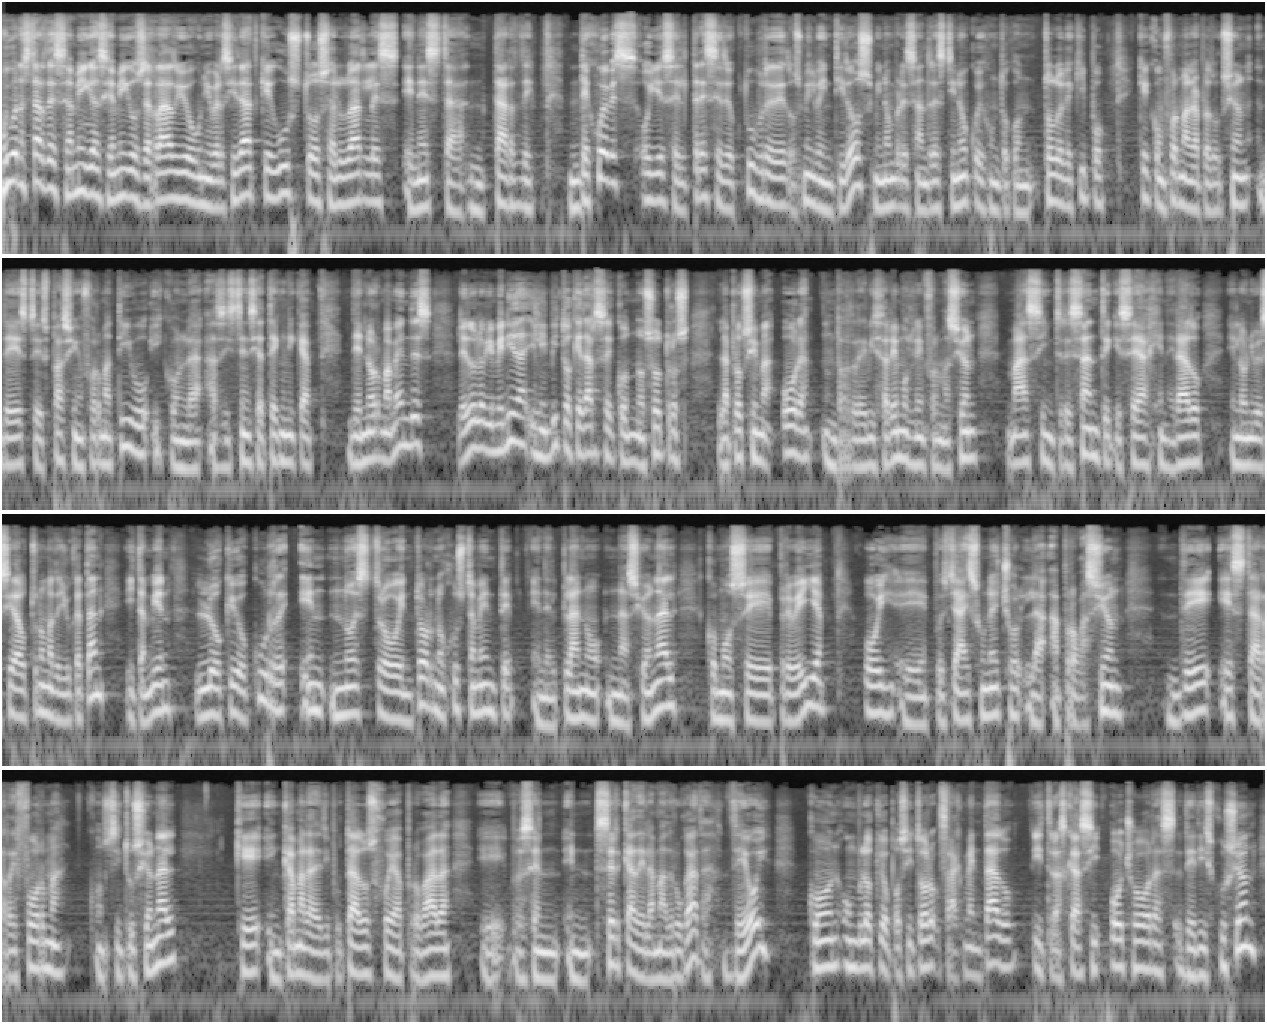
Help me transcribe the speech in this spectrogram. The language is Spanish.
muy buenas tardes, amigas y amigos de Radio Universidad. Qué gusto saludarles en esta tarde de jueves. Hoy es el 13 de octubre de 2022. Mi nombre es Andrés Tinoco y junto con todo el equipo que conforma la producción de este espacio informativo y con la asistencia técnica de Norma Méndez, le doy la bienvenida y le invito a quedarse con nosotros la próxima hora. Revisaremos la información más interesante que se ha generado en la Universidad Autónoma de Yucatán y también lo que ocurre en nuestro entorno justo justamente en el plano nacional, como se preveía. Hoy eh, pues ya es un hecho la aprobación de esta reforma constitucional que en Cámara de Diputados fue aprobada eh, pues en, en cerca de la madrugada de hoy con un bloque opositor fragmentado y tras casi ocho horas de discusión.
